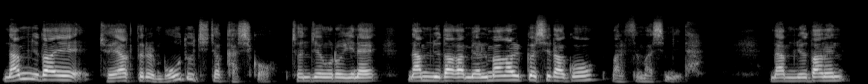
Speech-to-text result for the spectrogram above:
남유다의 죄악들을 모두 지적하시고 전쟁으로 인해 남유다가 멸망할 것이라고 말씀하십니다. 남유다는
